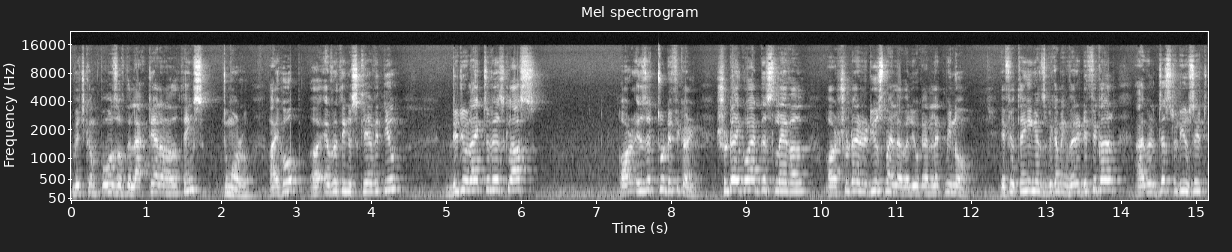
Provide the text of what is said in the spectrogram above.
which compose of the lacteal and other things tomorrow. I hope uh, everything is clear with you. Did you like today's class? Or is it too difficult? Should I go at this level or should I reduce my level? You can let me know. If you're thinking it's becoming very difficult, I will just reduce it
